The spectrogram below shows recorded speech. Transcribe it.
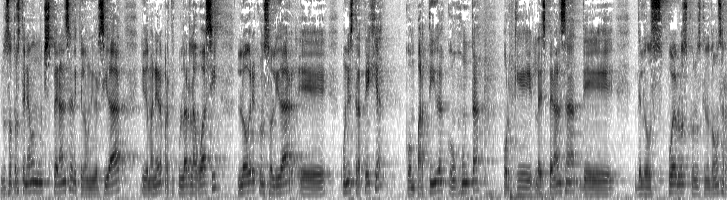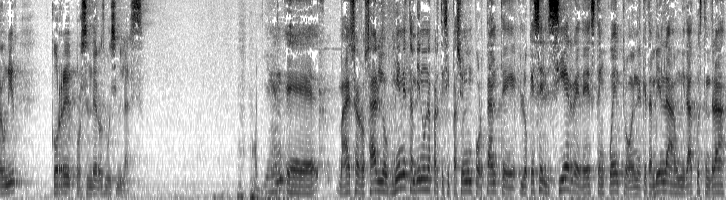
Nosotros tenemos mucha esperanza de que la universidad y de manera particular la UASI logre consolidar eh, una estrategia compartida, conjunta, porque la esperanza de de los pueblos con los que nos vamos a reunir corre por senderos muy similares. Bien, eh, maestra Rosario, viene también una participación importante, lo que es el cierre de este encuentro, en el que también la unidad pues tendrá,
